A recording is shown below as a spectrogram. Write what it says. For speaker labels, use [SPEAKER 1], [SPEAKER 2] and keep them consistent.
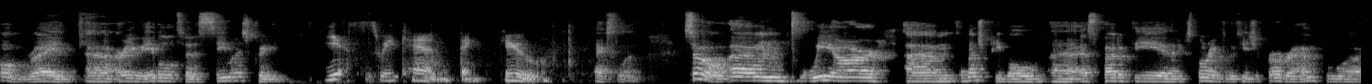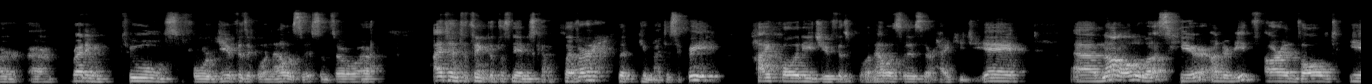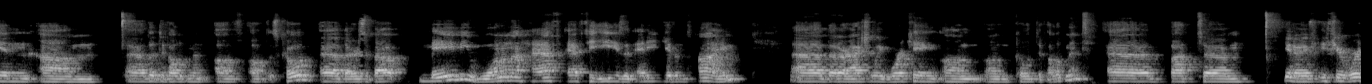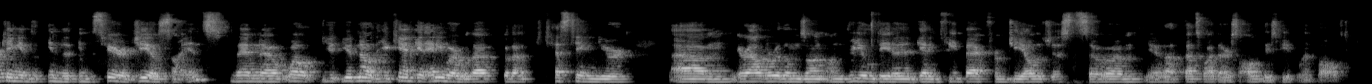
[SPEAKER 1] All right. Uh, are you able to see my screen?
[SPEAKER 2] Yes, we can. Thank you.
[SPEAKER 1] Excellent. So um, we are um, a bunch of people uh, as part of the uh, Exploring for the Future program who are uh, writing tools for geophysical analysis. And so uh, I tend to think that this name is kind of clever, but you might disagree. High quality geophysical analysis or HiQGA. Uh, not all of us here underneath are involved in um, uh, the development of, of this code. Uh, there's about maybe one and a half FTEs at any given time uh, that are actually working on, on code development. Uh, but um, you know, if, if you're working in the, in the in the sphere of geoscience, then uh, well, you, you'd know that you can't get anywhere without without testing your um, your algorithms on, on real data and getting feedback from geologists. So um, you know that, that's why there's all of these people involved.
